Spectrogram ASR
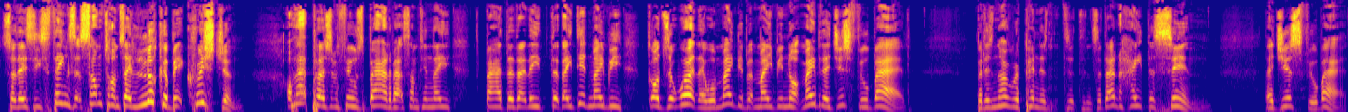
So there's these things that sometimes they look a bit Christian. Oh, that person feels bad about something they bad that they, that they did. Maybe God's at work there. Well, maybe, but maybe not. Maybe they just feel bad. But there's no repentance. They don't hate the sin. They just feel bad.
